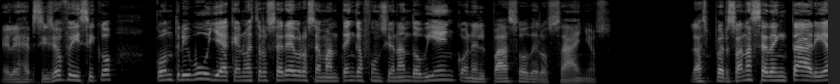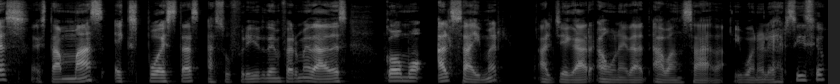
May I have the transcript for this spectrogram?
el ejercicio físico contribuye a que nuestro cerebro se mantenga funcionando bien con el paso de los años. Las personas sedentarias están más expuestas a sufrir de enfermedades como Alzheimer al llegar a una edad avanzada. Y bueno, el ejercicio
